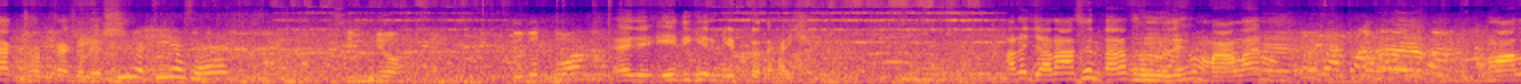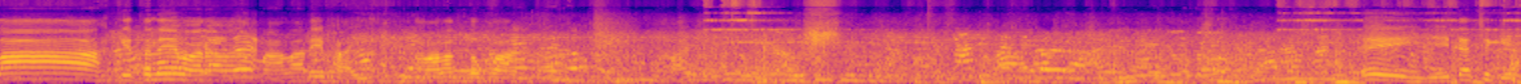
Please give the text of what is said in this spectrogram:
এক ঝটকায় চলে এসছে। ঠিক আছে এই যে এই দিকের গেটটা দেখাই। আরে যারা আছেন তারা ধন্য, দেখো মালায় মালা কেতনে মারা, মালা রে ভাই, মালার দোকান। এই এটা হচ্ছে গেট।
